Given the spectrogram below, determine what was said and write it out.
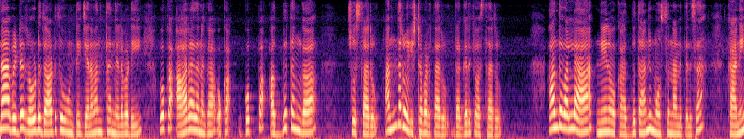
నా బిడ్డ రోడ్డు దాటుతూ ఉంటే జనమంతా నిలబడి ఒక ఆరాధనగా ఒక గొప్ప అద్భుతంగా చూస్తారు. అందరూ ఇష్టపడతారు దగ్గరికి వస్తారు. అందువల్ల నేను ఒక అద్భుతాన్ని మోస్తున్నాను తెలుసా? కానీ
